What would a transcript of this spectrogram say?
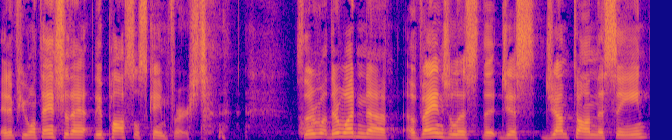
And if you want to answer that, the apostles came first. so there, there wasn't an evangelist that just jumped on the scene,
